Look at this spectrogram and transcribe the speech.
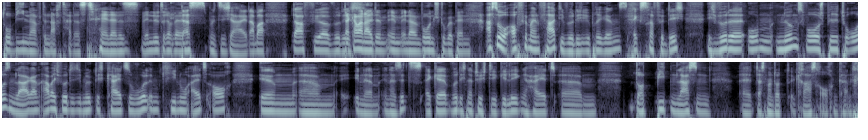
turbinenhafte Nacht hattest. dann ist Wendeltreppe. Das mit Sicherheit. Aber dafür würde ich. da kann man halt im, im, in der Wohnstube pennen. Ach so, auch für meinen Vati würde ich übrigens, extra für dich, ich würde oben nirgendwo Spirituosen lagern, aber ich würde die Möglichkeit sowohl im Kino als auch im, ähm, in, der, in der Sitzecke, würde ich natürlich die Gelegenheit ähm, dort bieten lassen, äh, dass man dort Gras rauchen kann.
